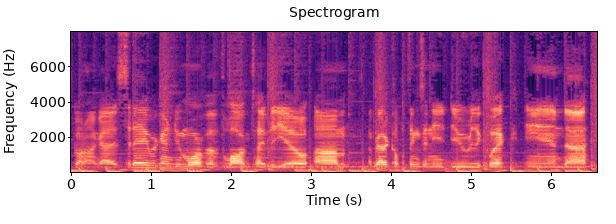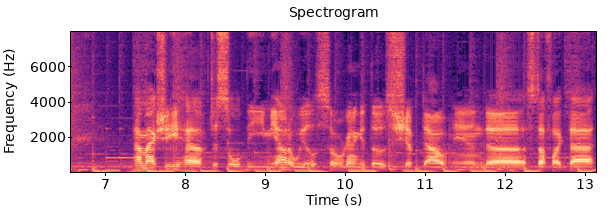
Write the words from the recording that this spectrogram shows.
going on guys? Today we're going to do more of a vlog type video. Um, I've got a couple things I need to do really quick and uh, I'm actually have just sold the Miata wheels so we're going to get those shipped out and uh, stuff like that.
